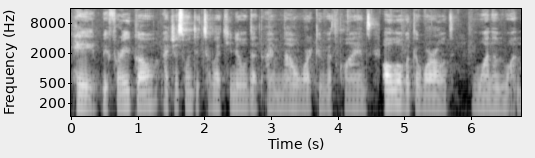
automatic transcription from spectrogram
Hey, before you go, I just wanted to let you know that I'm now working with clients all over the world one on one.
